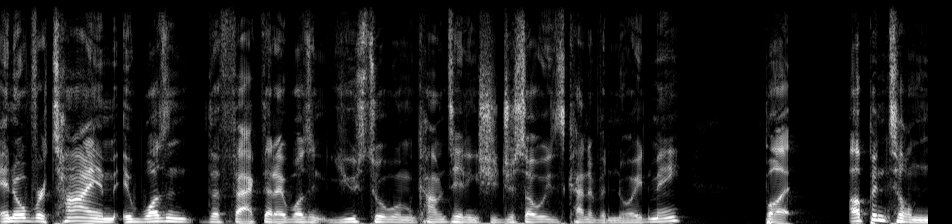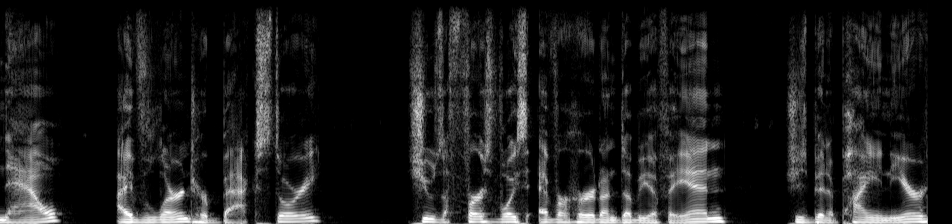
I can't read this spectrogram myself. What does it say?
And over time, it wasn't the fact that I wasn't used to a woman commentating. She just always kind of annoyed me. But up until now, I've learned her backstory. She was the first voice ever heard on WFAN. She's been a pioneer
